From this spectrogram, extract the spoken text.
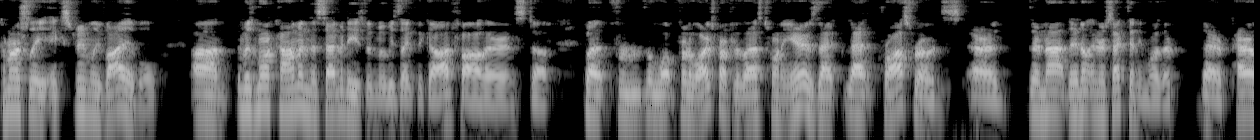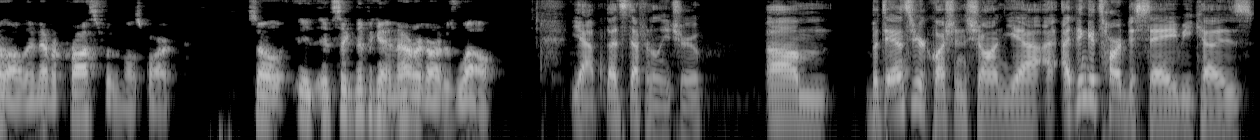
commercially extremely viable. Um, it was more common in the '70s with movies like The Godfather and stuff, but for the for the large part for the last 20 years, that that crossroads are they're not they don't intersect anymore. They're they're parallel. They never cross for the most part. So it, it's significant in that regard as well. Yeah, that's definitely true. Um, but to answer your question, Sean, yeah, I, I think it's hard to say because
